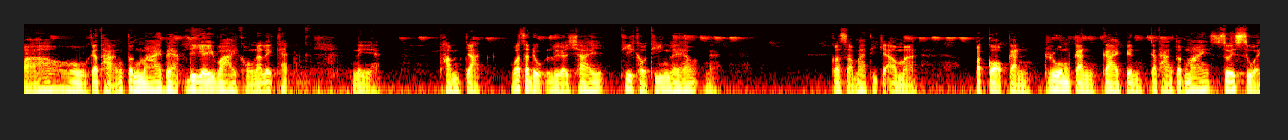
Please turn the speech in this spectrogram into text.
ว้าว กระถางต้นไม้แบบ DIY ของนาเล็กฮะนี่ทำจากวัสดุเหลือใช้ที่เขาทิ้งแล้วนะก็สามารถที่จะเอามาประกอบกันรวมกันกลายเป็นกระถางต้นไม้สวย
